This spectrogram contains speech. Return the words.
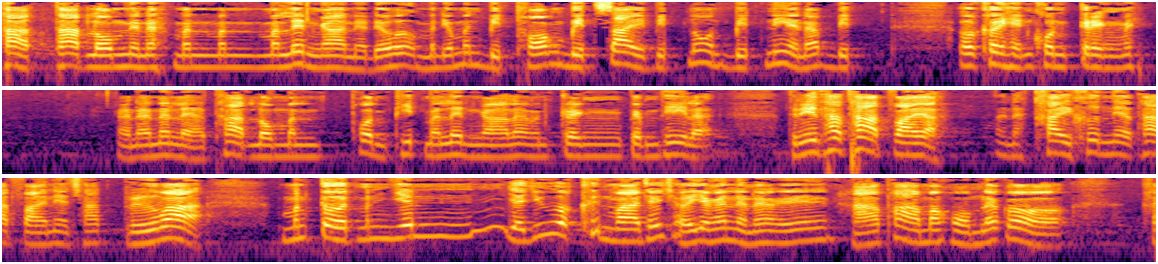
ธาตุธาตุลมเนี่ยนะมันมันมันเล่นงานเนี่ยเดี๋ยวมันเดี๋ยวมันบิดท้องบิดไส้บิดโน่นบิดเนี่ยนะบิด เออเคยเห็นคนเกรงไหมอันนั้นนั่นแหละธาตุลมมันพ่นพิษมันเล่นงานแล้ว มันเกรงเต็มที่แหละ ทีนี้ถ้าธาตุไฟอะนะไข้ขึ้นเนี่ยธาตุไฟเนี่ยชัด หรือว่ามันเกิดมันเย็นอย่าเยือกขึ้นมาเฉยๆอย่างนั้นแหละนะเอ๊ะหาผ้ามาห่มแล้วก็ ใคร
